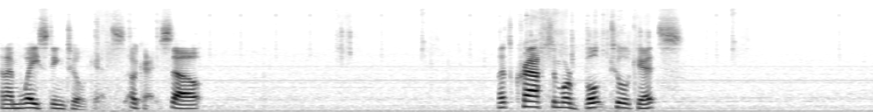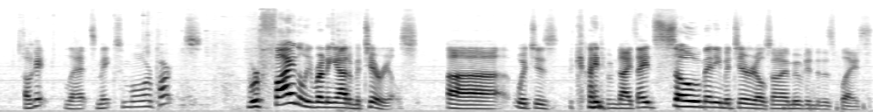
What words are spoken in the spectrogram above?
And I'm wasting toolkits. Okay, so. Let's craft some more bulk toolkits. Okay, let's make some more parts. We're finally running out of materials, uh, which is kind of nice. I had so many materials when I moved into this place.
